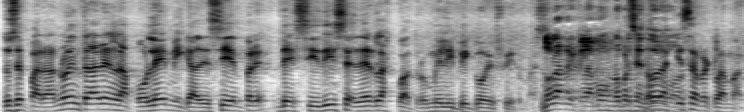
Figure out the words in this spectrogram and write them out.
Entonces, para no entrar en la polémica de siempre, decidí ceder las cuatro mil y pico de firmas. No las reclamó, no presentó. No las quise reclamar,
